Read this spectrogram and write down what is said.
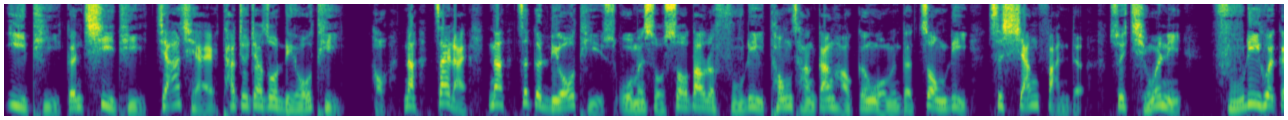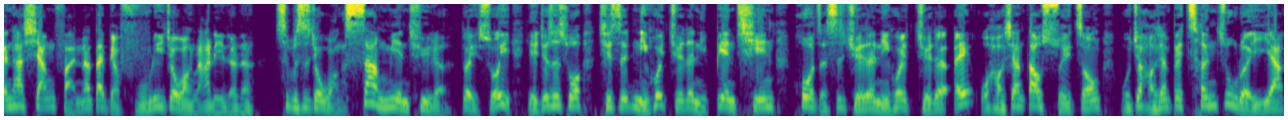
液体跟气体加起来，它就叫做流体。好，那再来，那这个流体我们所受到的浮力，通常刚好跟我们的重力是相反的。所以，请问你？浮力会跟它相反，那代表浮力就往哪里了呢？是不是就往上面去了？对，所以也就是说，其实你会觉得你变轻，或者是觉得你会觉得，哎，我好像到水中，我就好像被撑住了一样。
